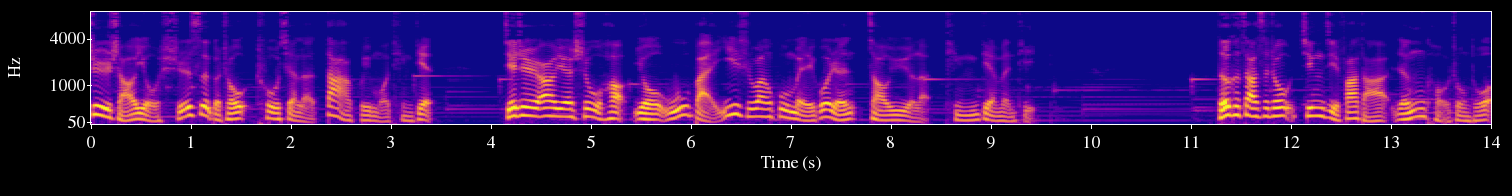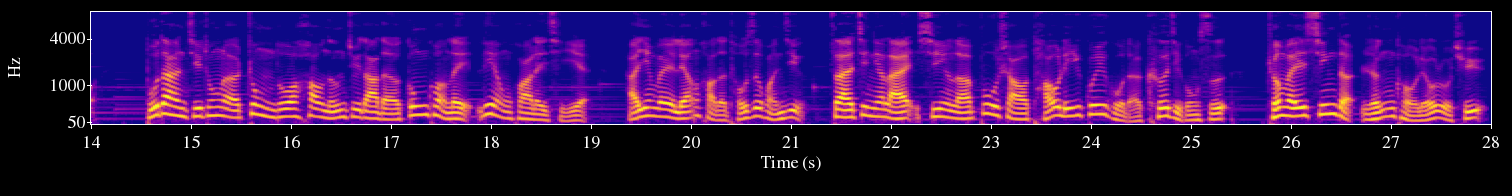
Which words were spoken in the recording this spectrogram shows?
至少有十四个州出现了大规模停电。截至二月十五号，有五百一十万户美国人遭遇了停电问题。德克萨斯州经济发达，人口众多，不但集中了众多耗能巨大的工矿类、炼化类企业，还因为良好的投资环境，在近年来吸引了不少逃离硅谷的科技公司。成为新的人口流入区，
